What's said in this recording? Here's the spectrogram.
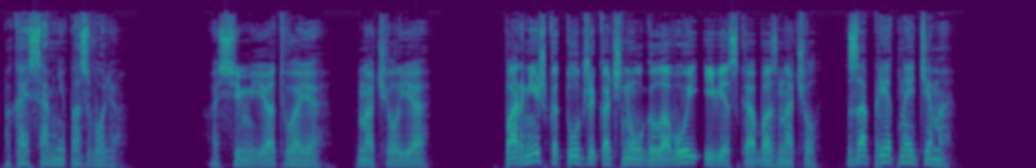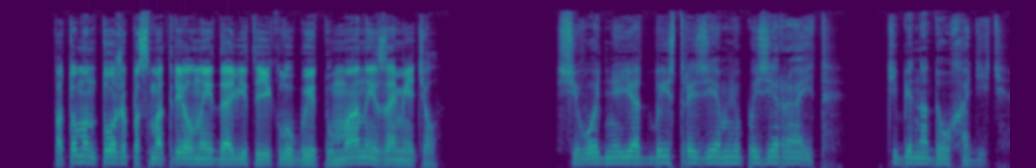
пока я сам не позволю». «А семья твоя?» — начал я. Парнишка тут же качнул головой и веско обозначил. «Запретная тема». Потом он тоже посмотрел на ядовитые клубы тумана и заметил. «Сегодня яд быстро землю позирает. Тебе надо уходить».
